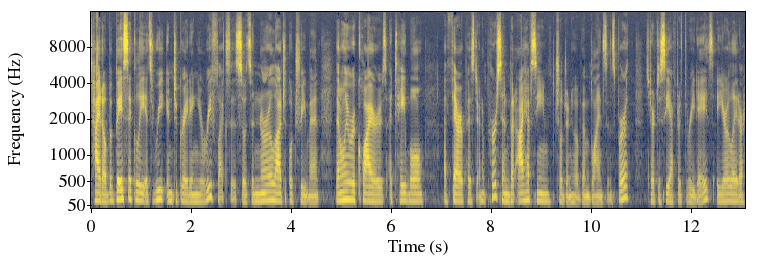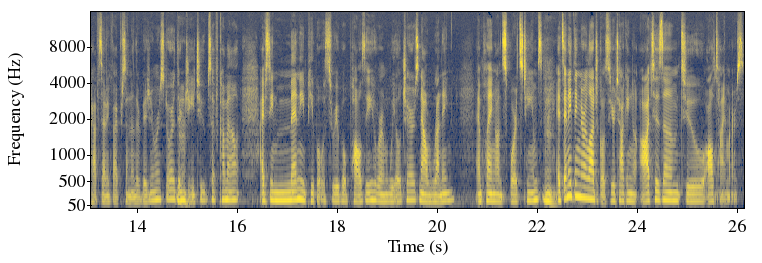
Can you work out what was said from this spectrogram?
title, but basically it's reintegrating your reflexes. So it's a neurological treatment that only requires a table, a therapist, and a person. But I have seen children who have been blind since birth start to see after three days. A year later, have 75% of their vision restored. Their hmm. G tubes have come out. I've seen many people with cerebral palsy who are in wheelchairs now running and playing on sports teams. Hmm. It's anything neurological. So you're talking autism to Alzheimer's.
